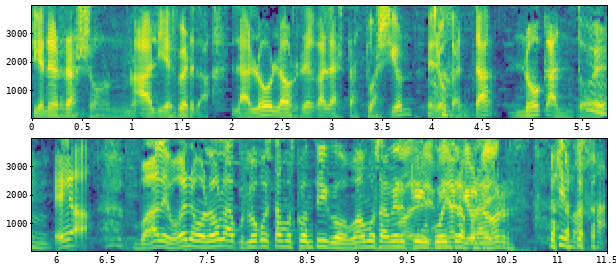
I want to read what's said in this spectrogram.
tienes razón, Ali, es verdad. La Lola os regala esta actuación, pero cantar no canto, ¿eh? Mm. ¡Ea! Vale, bueno, Lola, pues luego estamos contigo. Vamos a ver Madre qué mía, encuentra qué por ahí. Qué maja.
